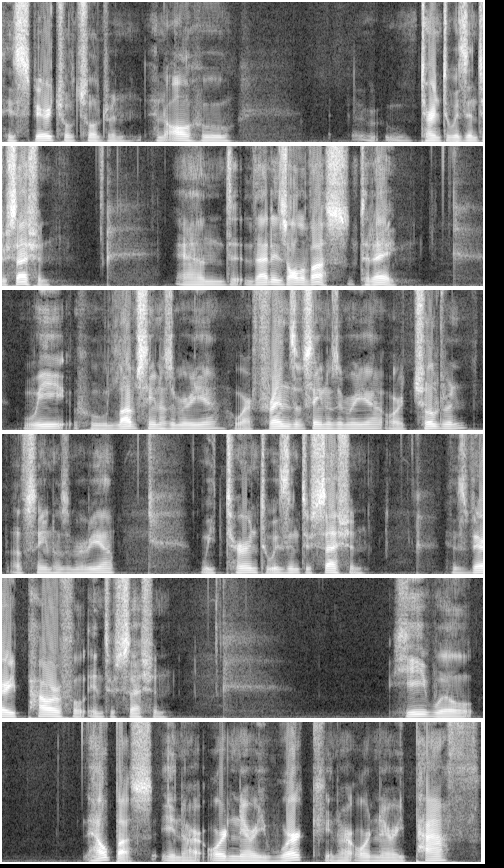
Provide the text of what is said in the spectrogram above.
his spiritual children, and all who turn to his intercession. And that is all of us today. We who love Saint Josemaria, who are friends of Saint Josemaria, or children of Saint Josemaria, we turn to his intercession, his very powerful intercession. He will help us in our ordinary work, in our ordinary path,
